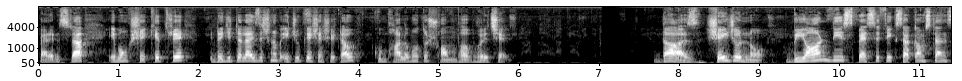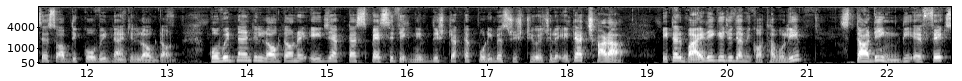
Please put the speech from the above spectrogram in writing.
প্যারেন্টসরা এবং সেক্ষেত্রে ডিজিটালাইজেশন অফ এডুকেশন সেটাও খুব ভালো মতো সম্ভব হয়েছে। দাস সেই জন্য beyond the specific circumstances of the COVID nineteen lockdown COVID nineteen লকডাউনের এই যে একটা স্পেসিফিক নির্দিষ্ট একটা পরিবেশ সৃষ্টি হয়েছিল, এটা ছাড়া এটার বাইরে গিয়ে যদি আমি কথা বলি studying the effects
